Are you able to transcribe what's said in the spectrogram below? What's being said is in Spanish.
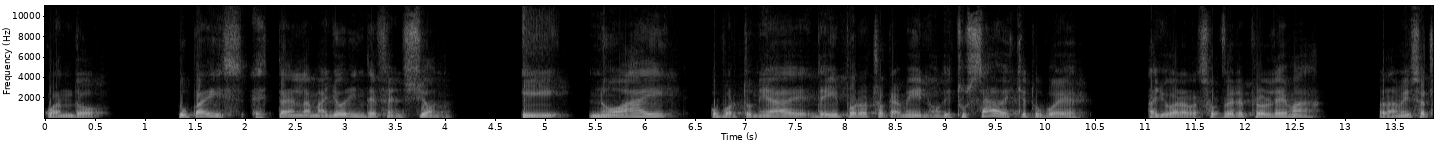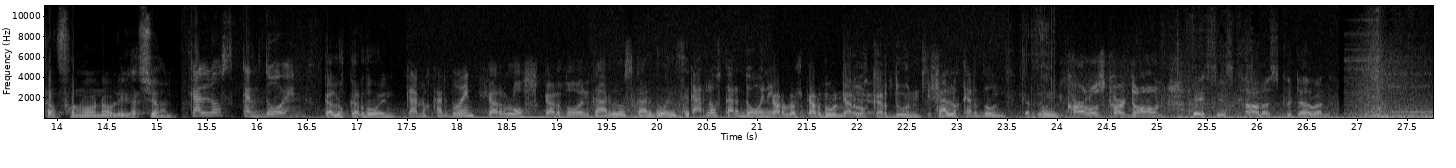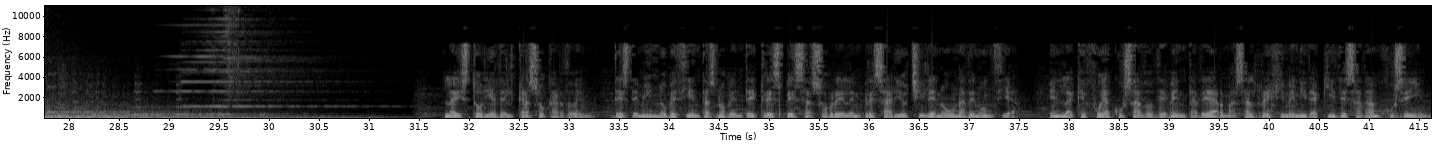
cuando tu país está en la mayor indefensión y no hay oportunidad de, ir por otro camino y tú sabes que tú puedes ayudar a resolver el problema, para mí se transformó en una obligación. Carlos Cardoen. Carlos Cardoen. Carlos Cardoen. Carlos Cardoen. Carlos Cardoen. Carlos Cardoen. Carlos Cardoen. Carlos Cardoen. Carlos Cardoen. Cardoen. Carlos Cardone. This is Carlos Cardoen. La historia del caso Cardoen, desde 1993 pesa sobre el empresario chileno una denuncia, en la que fue acusado de venta de armas al régimen iraquí de Saddam Hussein.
